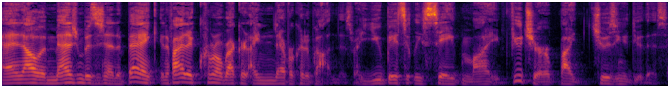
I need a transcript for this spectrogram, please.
and I have a management position at a bank. And if I had a criminal record, I never could have gotten this. Right? You basically saved my future by choosing to do this."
